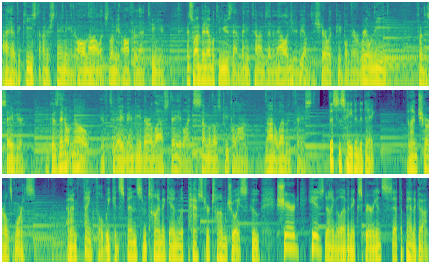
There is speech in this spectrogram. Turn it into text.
I have the keys to understanding and all knowledge. Let me offer that to you. And so I've been able to use that many times, that analogy, to be able to share with people their real need for the Savior because they don't know if today may be their last day, like some of those people on 9 11 faced. This is Haven Today, and I'm Charles Morris. And I'm thankful we could spend some time again with Pastor Tom Joyce, who shared his 9 11 experience at the Pentagon.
